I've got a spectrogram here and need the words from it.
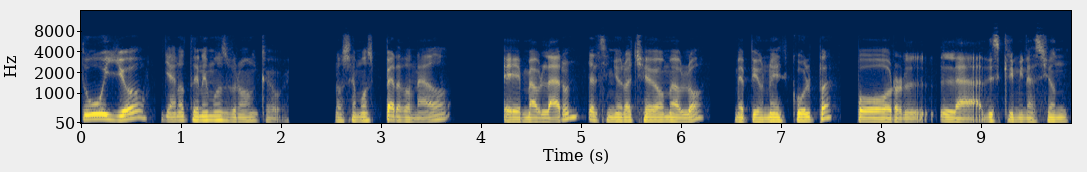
tú y yo ya no tenemos bronca, güey. Nos hemos perdonado. Eh, me hablaron, el señor HBO me habló, me pidió una disculpa por la discriminación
